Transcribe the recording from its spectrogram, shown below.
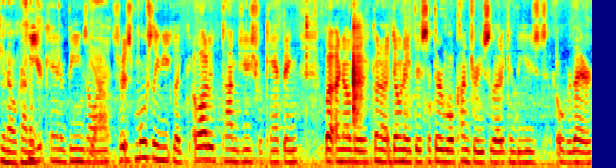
you know kind Heat of your can of beans on it. So it's mostly like a lot of times used for camping, but I know they're gonna donate this to third world countries so that it can be used over there.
